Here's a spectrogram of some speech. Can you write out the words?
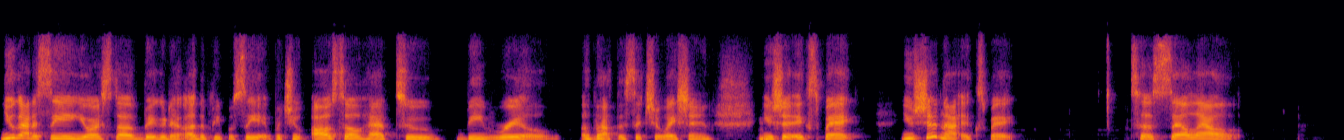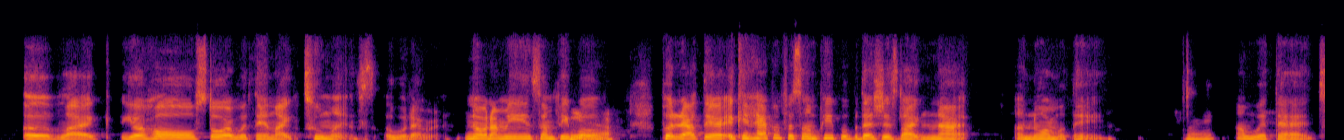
you got to see your stuff bigger than other people see it. But you also have to be real about the situation. You should expect, you should not expect to sell out of like your whole store within like two months or whatever. You know what I mean? Some people yeah. put it out there. It can happen for some people, but that's just like not a normal thing. Right. I'm with that.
